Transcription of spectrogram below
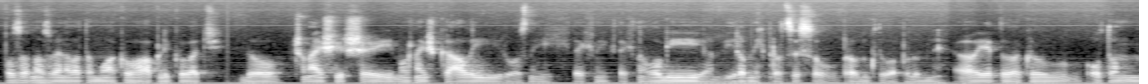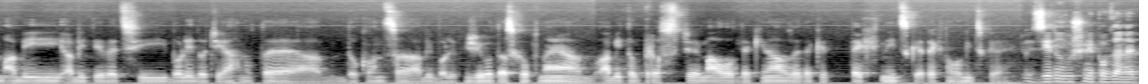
pozornosť venovať tomu, ako ho aplikovať do čo najširšej možnej škály rôznych techník, technológií a výrobných procesov, produktov a podobne. Je to ako o tom, aby, aby tie veci boli dotiahnuté a dokonca, aby boli životaschopné a aby to proste malo taký naozaj také technické, technologické. Zjednodušene povedané,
